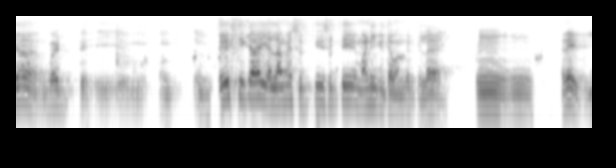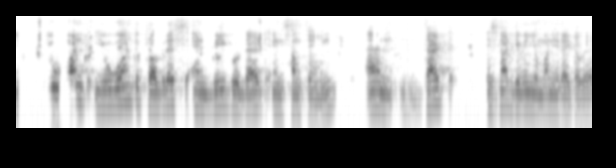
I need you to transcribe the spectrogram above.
யா பட் பேசிக்கா எல்லாமே சுத்தி சுத்தி மணி கிட்ட வந்திருக்குல்ல. Right you want you want to progress and be good at in something and that is not giving you money right away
